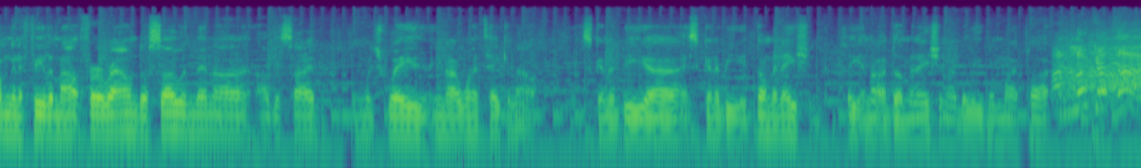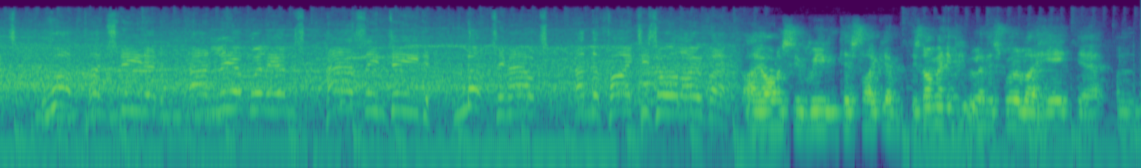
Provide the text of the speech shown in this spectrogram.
I'm going to feel him out for a round or so, and then uh, I'll decide in which way you know I want to take him out. It's going to be uh, it's going to be domination, complete and utter domination, I believe, on my part. And look at that! One punch needed, and Liam Williams has indeed knocked him out, and the fight is all over. I honestly really dislike him. There's not many people in this world I hate, yeah, and,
